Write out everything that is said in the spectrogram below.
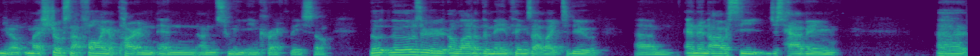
you know my stroke's not falling apart and, and I'm swimming incorrectly. So th- those are a lot of the main things I like to do. Um, and then obviously just having uh,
